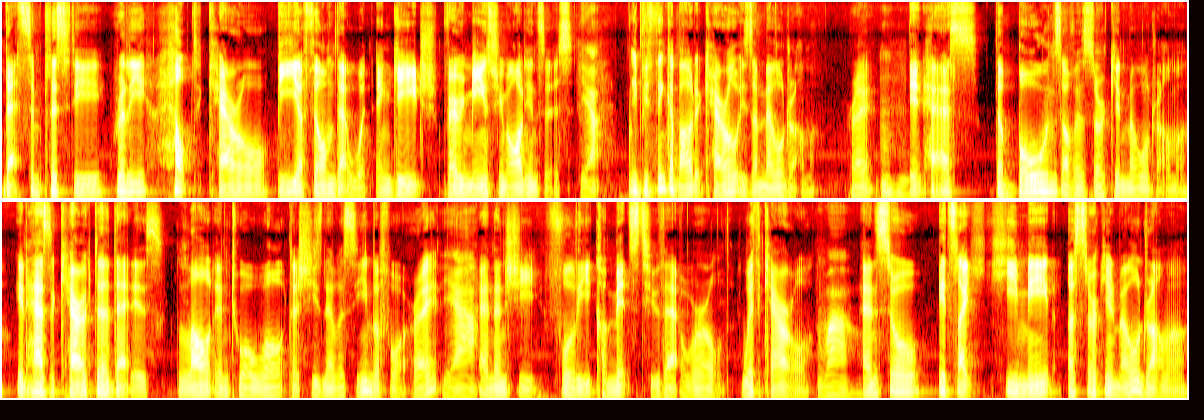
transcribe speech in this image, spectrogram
that simplicity really helped Carol be a film that would engage very mainstream audiences. Yeah. If you think about it, Carol is a melodrama, right? Mm-hmm. It has the bones of a Sirkian melodrama. It has a character that is lulled into a world that she's never seen before, right? Yeah. And then she fully commits to that world with Carol. Wow. And so it's like he made a Sirkian melodrama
